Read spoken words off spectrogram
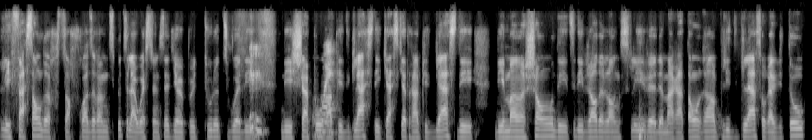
les façons de se refroidir un petit peu? Tu sais, la Western State, il y a un peu de tout. Là. Tu vois des, des chapeaux Ouais. remplis de glace, des casquettes remplies de glace, des, des manchons, des, tu sais, des genres de long sleeve euh, de marathon remplis de glace au ravito,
